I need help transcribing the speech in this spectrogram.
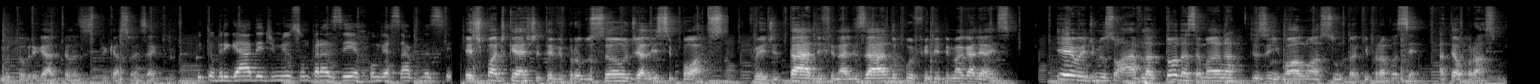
Muito obrigado pelas explicações aqui. Muito obrigada, Edmilson. Um prazer conversar com você. Este podcast teve produção de Alice Portes. Foi editado e finalizado por Felipe Magalhães. Eu, Edmilson Ávila, toda semana desenrola um assunto aqui para você. Até o próximo.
